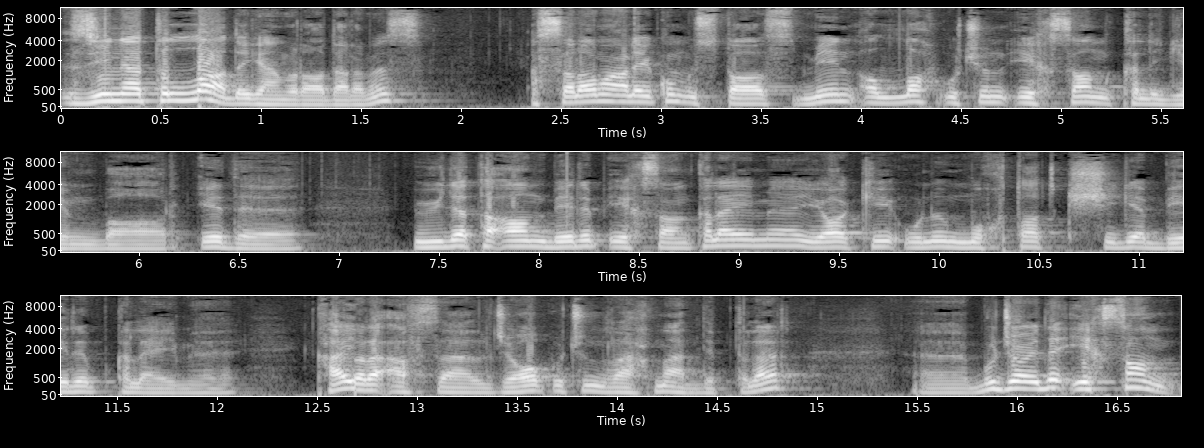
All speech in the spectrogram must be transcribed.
Zinatulloh degan birodarimiz assalomu alaykum ustoz men olloh uchun ehson qilgim bor edi uyda taom berib ehson qilaymi yoki uni muhtoj kishiga berib qilaymi? Qay biri afzal javob uchun rahmat debdilar. Bu joyda ehson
